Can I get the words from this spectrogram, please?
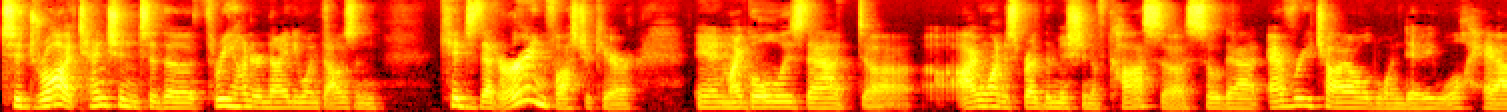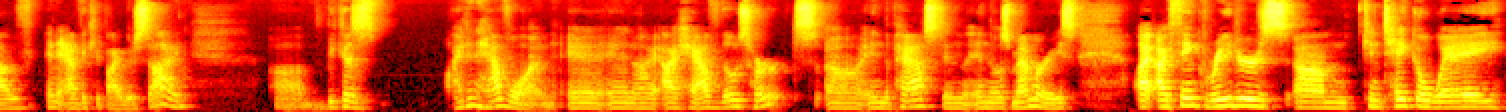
to draw attention to the 391,000 kids that are in foster care and my goal is that uh, I want to spread the mission of CASA so that every child one day will have an advocate by their side uh, because I didn't have one. And, and I, I, have those hurts uh, in the past and in, in, those memories. I, I think readers um, can take away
